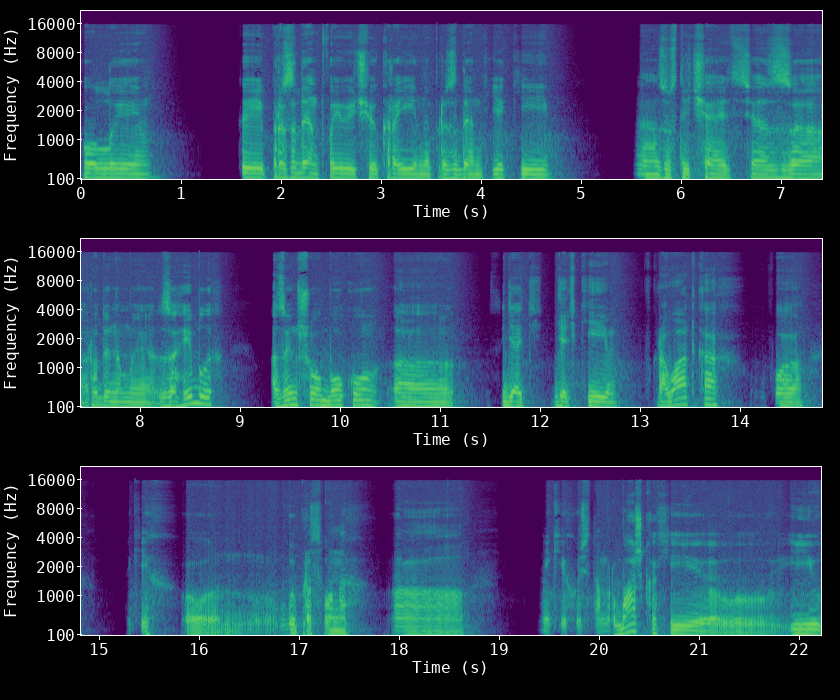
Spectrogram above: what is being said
коли ти президент воюючої країни, президент, який е, зустрічається з родинами загиблих, а з іншого боку е, сидять дядьки в кроватках, в таких випросуваних е, якихось там рубашках, і, і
